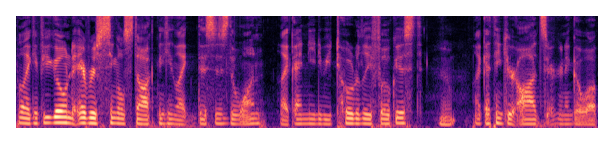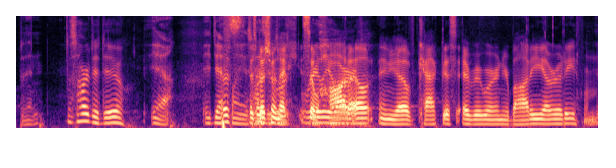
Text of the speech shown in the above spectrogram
But like if you go into every single stock thinking like this is the one, like I need to be totally focused. Yeah. Like I think your odds are gonna go up. Then It's hard to do. yeah, It definitely is. That's especially when work it's so really hot hard. out and you have cactus everywhere in your body already. From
